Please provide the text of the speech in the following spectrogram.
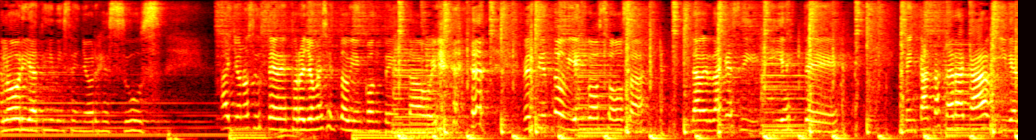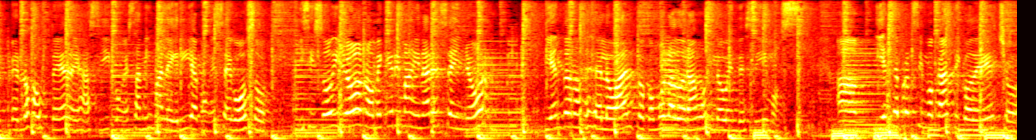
Gloria a ti, mi Señor Jesús. Ay, yo no sé ustedes, pero yo me siento bien contenta hoy. me siento bien gozosa. La verdad que sí. Y este, me encanta estar acá y ver- verlos a ustedes así, con esa misma alegría, con ese gozo. Y si soy yo, no me quiero imaginar el Señor viéndonos desde lo alto, cómo lo adoramos y lo bendecimos. Am, y este próximo cántico, de hecho,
